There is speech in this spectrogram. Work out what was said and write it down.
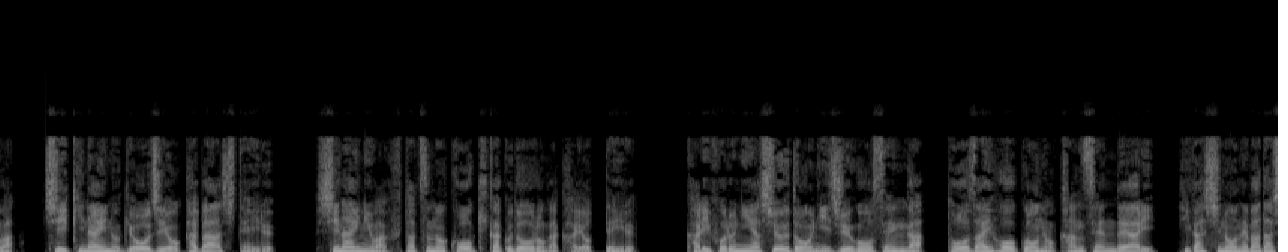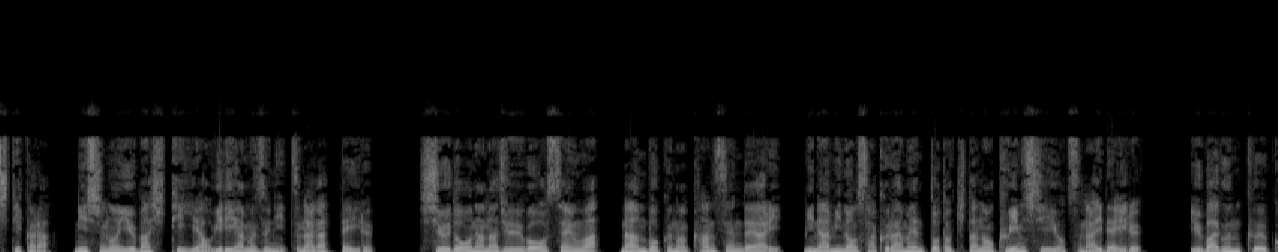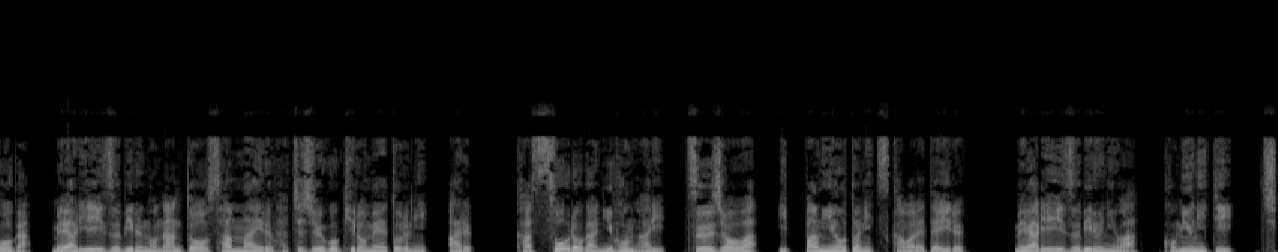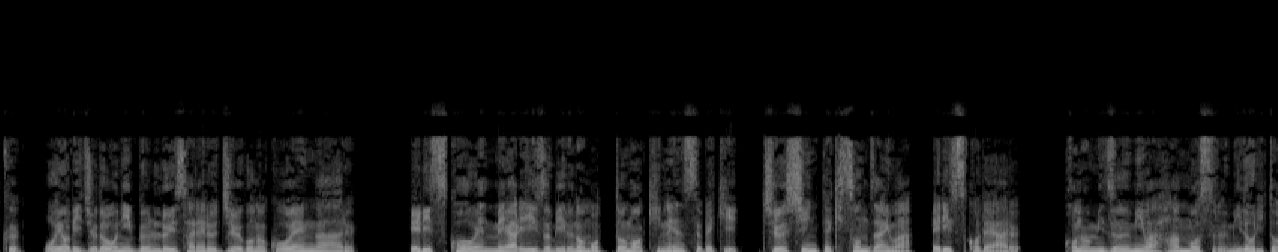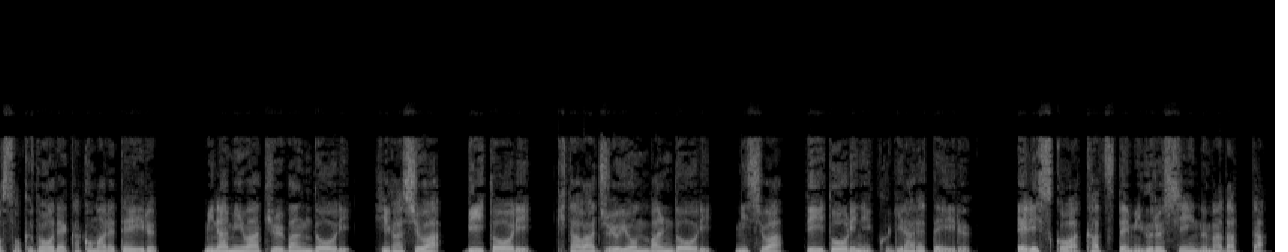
は、地域内の行事をカバーしている。市内には二つの高規格道路が通っている。カリフォルニア州道20号線が東西方向の幹線であり、東のネバダシティから西のユバシティやウィリアムズにつながっている。州道70号線は南北の幹線であり、南のサクラメントと北のクインシーをつないでいる。ユバ軍空港がメアリーズビルの南東3マイル 85km にある。滑走路が2本あり、通常は一般用途に使われている。メアリーズビルには、コミュニティ、地区、及び樹道に分類される15の公園がある。エリス公園メアリーズビルの最も記念すべき、中心的存在は、エリス湖である。この湖は繁茂する緑と側道で囲まれている。南は9番通り、東は B 通り、北は14番通り、西は D 通りに区切られている。エリス湖はかつて見苦しい沼だった。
